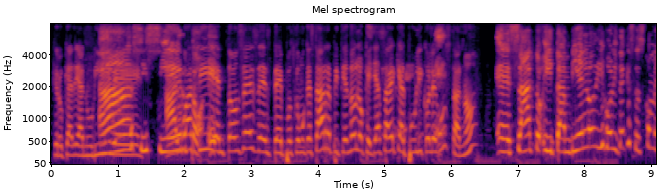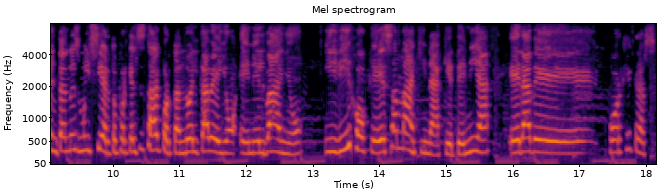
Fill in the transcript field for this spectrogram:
creo que Adrián Uribe. Ah, sí, Algo cierto. así. Eh, Entonces, este, pues como que estaba repitiendo lo que ya sabe que al público le gusta, ¿no? Exacto, y también lo dijo ahorita que estás comentando, es muy cierto, porque él se estaba cortando el cabello en el baño y dijo que esa máquina que tenía era de Jorge Kras-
